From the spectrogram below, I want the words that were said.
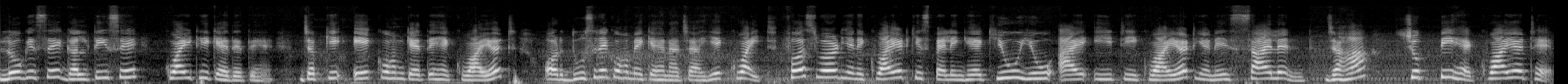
लोग इसे गलती से क्वाइट ही कह देते हैं, जबकि एक को हम कहते हैं क्वाइट और दूसरे को हमें कहना चाहिए क्वाइट फ़र्स्ट वर्ड यानी क्वाइट की स्पेलिंग है Q U I E T quiet यानी साइलेंट जहाँ चुप्पी है क्वाइट है।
